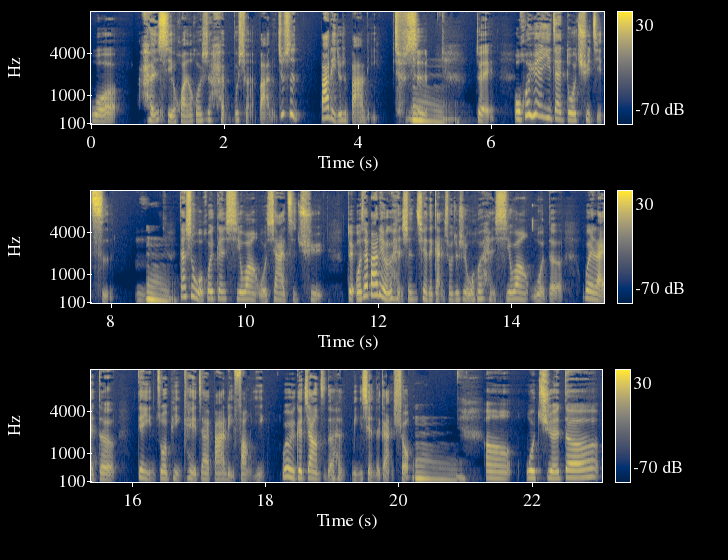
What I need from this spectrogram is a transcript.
我很喜欢或是很不喜欢巴黎。就是巴黎就是巴黎，就是、嗯、对，我会愿意再多去几次。嗯，嗯，但是我会更希望我下一次去。对，我在巴黎有一个很深切的感受，就是我会很希望我的未来的。电影作品可以在巴黎放映，我有一个这样子的很明显的感受。嗯嗯、呃，我觉得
